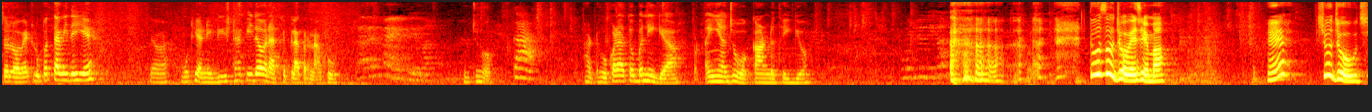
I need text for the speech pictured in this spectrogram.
ચલો હવે એટલું પતાવી દઈએ. મુઠિયાની ડીશ ઢાંકી દો અને આ થેપલા કરી નાખું. જો. હા, ઢોકળા તો બની ગયા, પણ અહીંયા જુઓ, કાંડ થઈ ગયો. તું શું જોવે છે એમાં? હે? શું જોવું છે?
